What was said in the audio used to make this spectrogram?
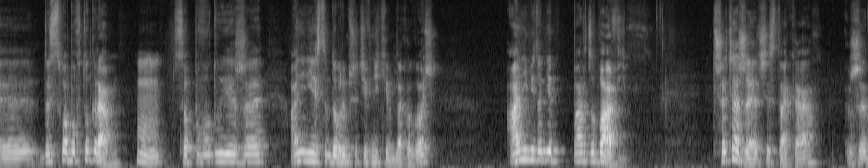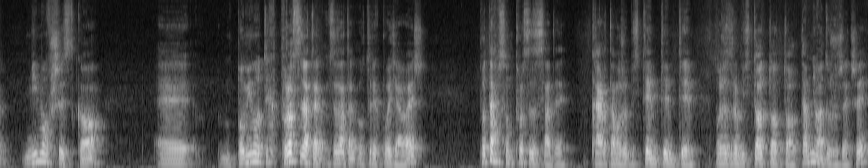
yy, dość słabo w to gram Hmm. co powoduje, że ani nie jestem dobrym przeciwnikiem dla kogoś, ani mnie to nie bardzo bawi. Trzecia rzecz jest taka, że mimo wszystko, e, pomimo tych prostych zasad, zasad, o których powiedziałeś, bo tam są proste zasady. Karta może być tym, tym, tym, może zrobić to, to, to. Tam nie ma dużo rzeczy.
